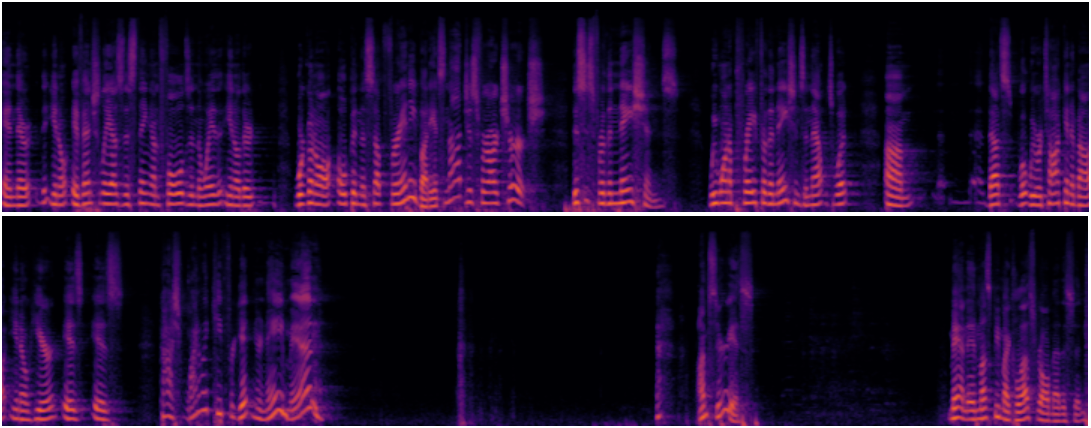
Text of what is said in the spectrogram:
And there, you know, eventually as this thing unfolds in the way that, you know, we're going to open this up for anybody. It's not just for our church. This is for the nations. We want to pray for the nations. And that's what um, that's what we were talking about, you know, here is, is gosh, why do I keep forgetting your name, man? I'm serious. Man, it must be my cholesterol medicine.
